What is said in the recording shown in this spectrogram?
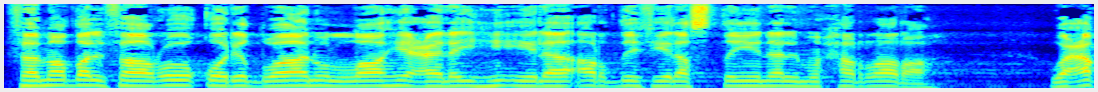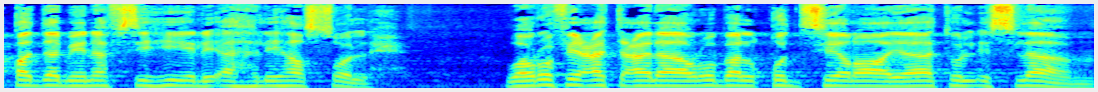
فمضى الفاروق رضوان الله عليه إلى أرض فلسطين المحررة وعقد بنفسه لأهلها الصلح ورفعت على ربى القدس رايات الإسلام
